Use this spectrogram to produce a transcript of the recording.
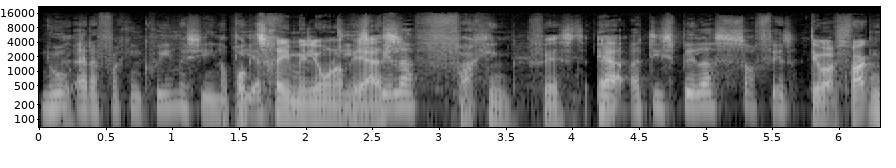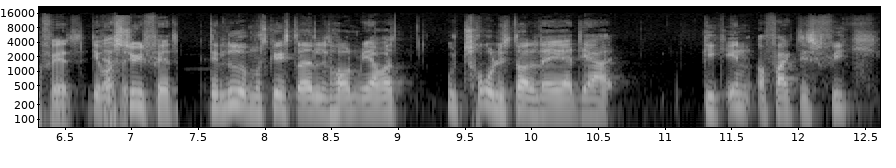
Nu ja. er der fucking Queen Machine. Har brugt De er- 3 millioner de på jeres spiller- fucking fest. Ja, og de spiller så fedt. Det var fucking fedt. Det var altså, sygt fedt. Det lyder måske stadig lidt hårdt, men jeg var utrolig stolt af, at jeg gik ind og faktisk fik...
